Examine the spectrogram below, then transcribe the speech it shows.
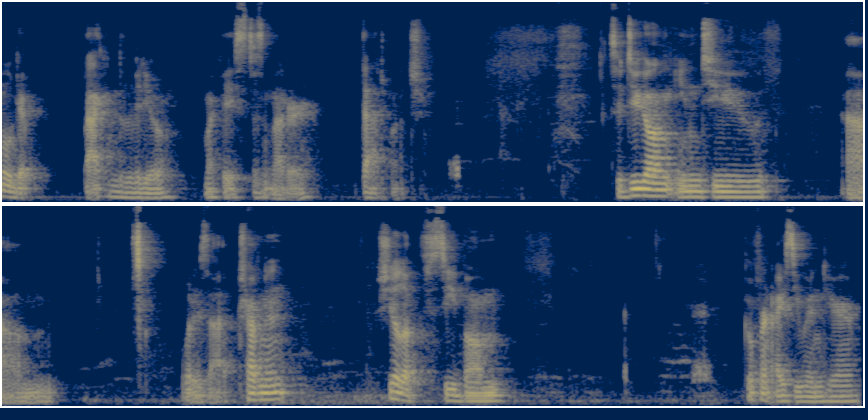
we'll get back into the video my face doesn't matter that much. So Dewgong into, um, what is that? Trevenant, shield up Seed Bomb, go for an Icy Wind here.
